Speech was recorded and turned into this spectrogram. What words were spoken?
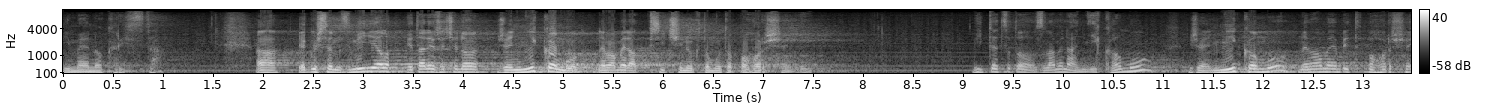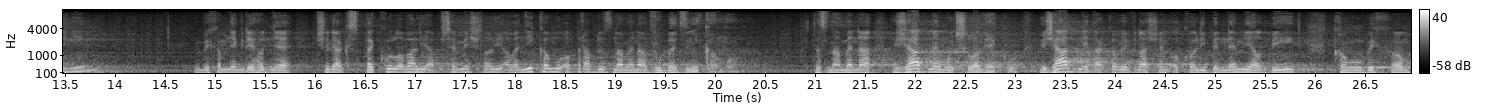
jméno Krista. A jak už jsem zmínil, je tady řečeno, že nikomu nemáme dát příčinu k tomuto pohoršení. Víte, co to znamená nikomu? Že nikomu nemáme být pohoršením? My bychom někdy hodně všelijak spekulovali a přemýšleli, ale nikomu opravdu znamená vůbec nikomu. To znamená žádnému člověku. Žádný takový v našem okolí by neměl být, komu bychom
